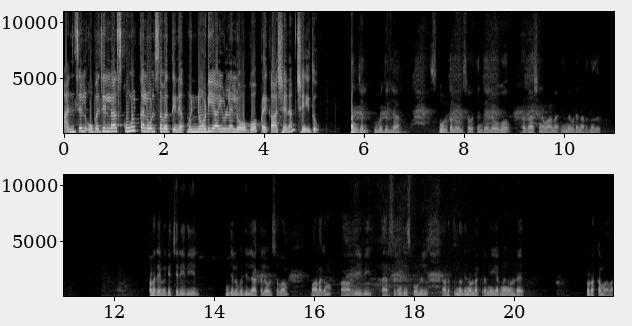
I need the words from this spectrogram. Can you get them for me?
അഞ്ചൽ ഉപജില്ലാ സ്കൂൾ കലോത്സവത്തിന് മുന്നോടിയായുള്ള ലോഗോ പ്രകാശനം ചെയ്തു. അഞ്ചൽ ഉപജില്ലാ സ്കൂൾ കലോത്സവത്തിന്റെ ലോഗോ പ്രകാശനമാണ് ഇന്നിവിടെ നടന്നത്. വളരെ മികച്ച രീതിയിൽ അഞ്ചൽ ഉപജില്ലാ കലോത്സവം Valakam R V V higher secondary സ്കൂളിൽ നടത്തുന്നതിനുള്ള ക്രമീകരണങ്ങളുടെ തുടക്കമാണ്.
